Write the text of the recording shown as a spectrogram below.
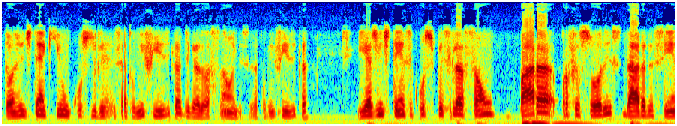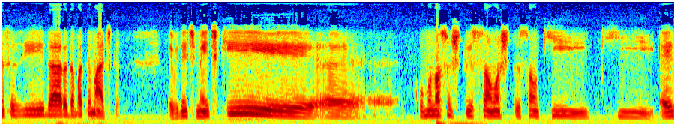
Então, a gente tem aqui um curso de licenciatura em Física, de graduação em licenciatura em Física, e a gente tem esse curso de especialização para professores da área das ciências e da área da matemática. Evidentemente que, é, como nossa instituição é uma instituição que, que é,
